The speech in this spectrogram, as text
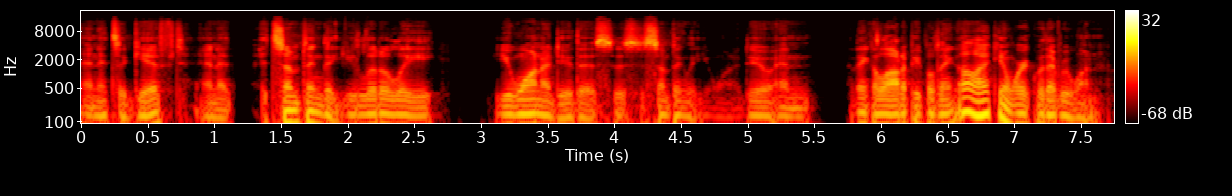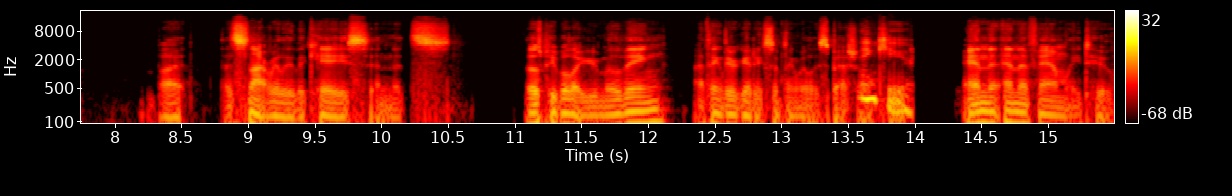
and it's a gift and it, it's something that you literally you want to do this. This is something that you want to do. And I think a lot of people think, oh, I can work with everyone. But that's not really the case. And it's those people that you're moving, I think they're getting something really special. Thank you. And the, and the family too.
